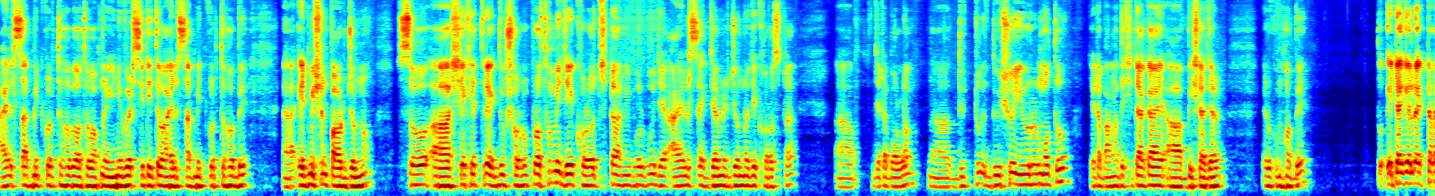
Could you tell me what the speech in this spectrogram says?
আইএলস সাবমিট করতে হবে অথবা আপনার ইউনিভার্সিটিতেও আইএলস সাবমিট করতে হবে এডমিশন পাওয়ার জন্য। সো সেক্ষেত্রে একদম সর্বপ্রথমে যে খরচটা আমি বলব যে আইএলস এক্সামের জন্য যে খরচটা যেটা বললাম দুইশো ইউরোর মতো, যেটা বাংলাদেশি টাকায় বিশ হাজার এরকম হবে। তো এটা গেল একটা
